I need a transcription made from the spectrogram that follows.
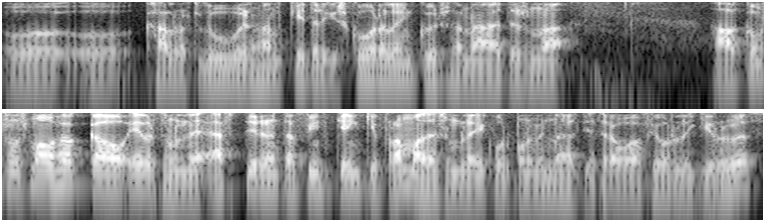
og, og Calvert Lúin hann getur ekki skora lengur þannig að þetta er svona það kom svona smá högg á Evertónliði eftir reynda fínt gengi fram að þessum leik voru búin að vinna held ég þrjá að fjóra leiki í röð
